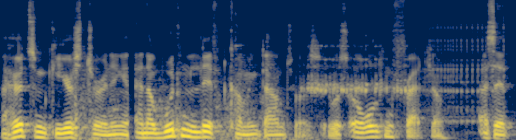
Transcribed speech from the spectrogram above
I heard some gears turning and a wooden lift coming down to us. It was old and fragile. I said,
